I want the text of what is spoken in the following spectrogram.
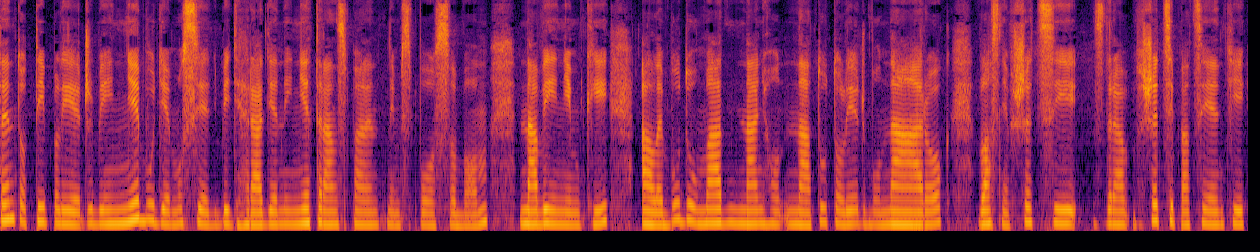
tento typ liečby nebude musieť byť hradený netransparentným spôsobom na výnimky, ale budú mať na, ňo, na túto liečbu nárok vlastne všetci, zdrav, všetci pacienti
